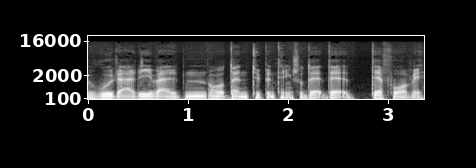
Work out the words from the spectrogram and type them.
hvor er de i verden, og den typen ting. Så det, det, får vi.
